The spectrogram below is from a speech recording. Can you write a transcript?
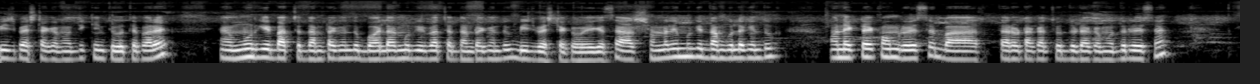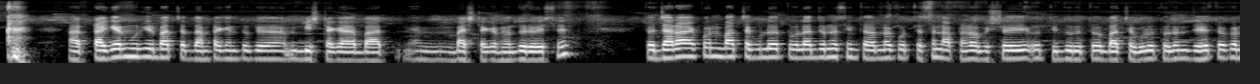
বিশ বাইশ টাকার মধ্যে কিনতে হতে পারে। মুরগির বাচ্চার দামটা কিন্তু, ব্রয়লার মুরগির বাচ্চার দামটা কিন্তু বিশ বাইশ টাকা হয়ে গেছে। আর সোনালী মুরগির দামগুলো কিন্তু অনেকটাই কম রয়েছে বা তেরো টাকা, চোদ্দ টাকার মধ্যে রয়েছে। আর টাইগার মুরগির বাচ্চার দামটা কিন্তু বিশ টাকা বা বাইশ টাকার মধ্যে রয়েছে। তো যারা এখন বাচ্চাগুলো তোলার জন্য চিন্তা ভাবনা করতেছেন, আপনারা অবশ্যই অতি দ্রুত বাচ্চাগুলো তোলেন। যেহেতু এখন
